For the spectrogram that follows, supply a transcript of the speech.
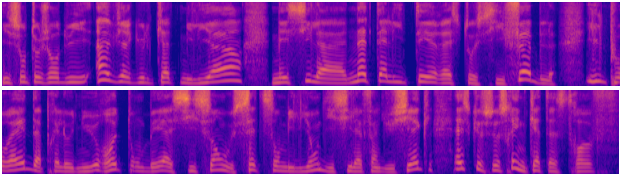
Ils sont aujourd'hui 1,4 milliard. Mais si la natalité reste aussi faible, il pourrait, d'après l'ONU, retomber à 600 ou 700 millions d'ici la fin du siècle. Est-ce que ce serait une catastrophe?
